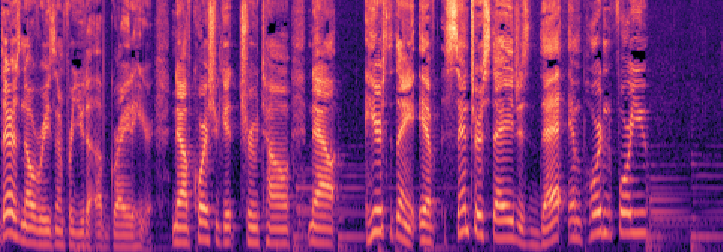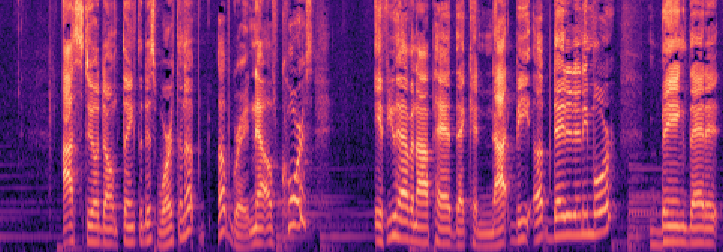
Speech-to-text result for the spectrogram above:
there's no reason for you to upgrade here. Now, of course, you get True Tone. Now, here's the thing if center stage is that important for you, I still don't think that it's worth an up- upgrade. Now, of course, if you have an iPad that cannot be updated anymore, being that it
